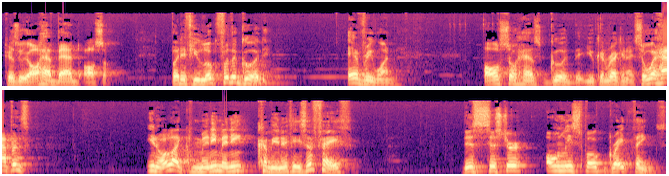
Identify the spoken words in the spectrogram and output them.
because we all have bad also. But if you look for the good, everyone also has good that you can recognize. So what happens? You know, like many, many communities of faith, this sister only spoke great things.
